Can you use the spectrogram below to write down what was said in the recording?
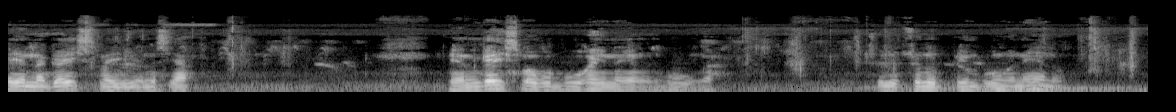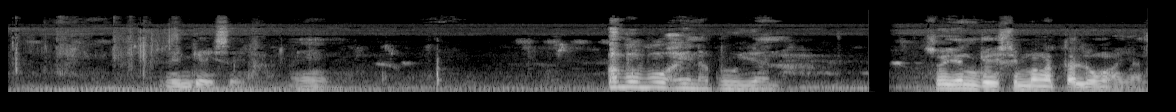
Ayan na guys, may ano siya. Yan guys, mabubuhay na yung bunga. Sunod-sunod pa yung bunga na yan. Oh. Ayan guys, ayan. ayan. Mabubuhay na po yan. So yan guys, yung mga talong ayan.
